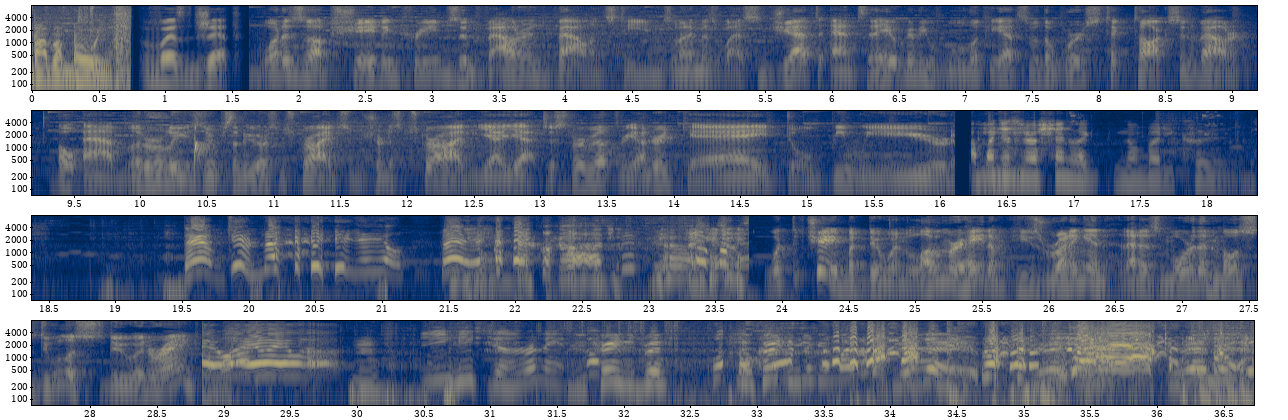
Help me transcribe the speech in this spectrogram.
Baba Booey. WestJett. What is up, shaving creams and Valorant balance teams? My name is WestJett, and today we're going to be looking at some of the worst TikToks in Valorant. Oh, and literally 0% of you are subscribed, so be sure to subscribe. Yeah, yeah, just for about 300k. Don't be weird. I'm gonna just rush in like nobody could. Damn, dude! yeah, yo, hey! Oh God. No. What the Chamber doing? Love him or hate him? He's running in. That is more than most duelists do in rank. Hey, wait, wait, wait. He- He's just running. You crazy, bro. What the crazy, nigga? You're there. You're right there.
